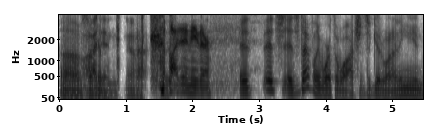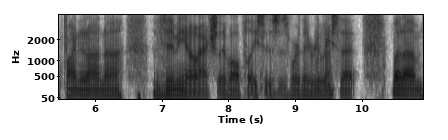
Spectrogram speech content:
Um, oh, I didn't. No. Uh, I didn't either. It it's it's definitely worth a watch. It's a good one. I think you can find it on uh, Vimeo. Actually, of all places, is where they released okay. that. But um,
